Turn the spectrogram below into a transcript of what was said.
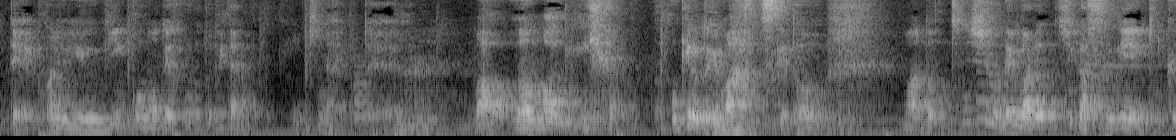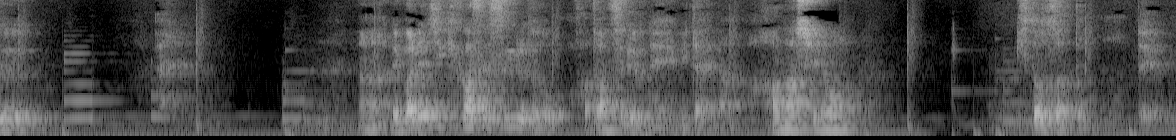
てこういう銀行のデフォルトみたいなこと起きないので、うん、まあまあ起きる時もあるんですけどまあどっちにしろレバレッジがすげえ効く、うん、レバレッジ効かせすぎると破綻するよねみたいな話の一つだと思うんで。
